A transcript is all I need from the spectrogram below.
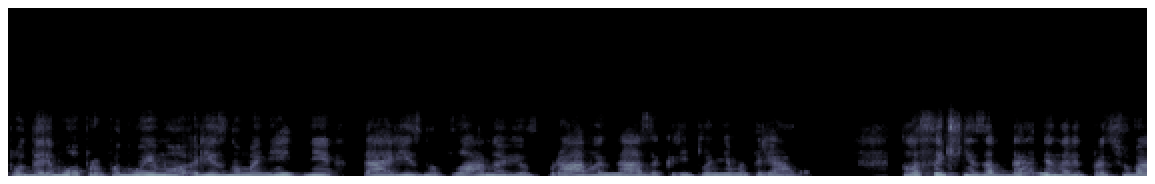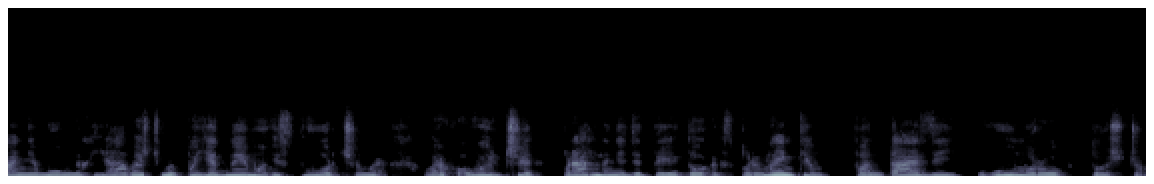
подаємо, пропонуємо різноманітні та різнопланові вправи на закріплення матеріалу. Класичні завдання на відпрацювання мовних явищ ми поєднуємо із творчими, враховуючи прагнення дітей до експериментів, фантазій, гумору тощо.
